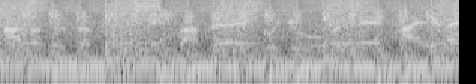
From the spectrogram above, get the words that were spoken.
พาเราจุดะสงค์ในสัตว์เลยกูอยู่ประเทศไทยไม่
